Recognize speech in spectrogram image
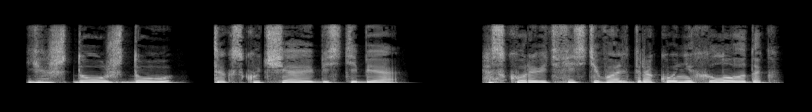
Я жду, жду, так скучаю без тебя. А скоро ведь фестиваль драконьих лодок».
